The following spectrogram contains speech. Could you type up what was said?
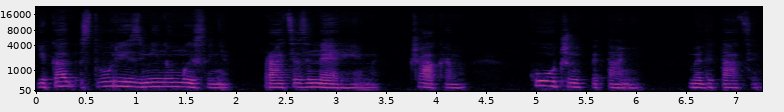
яка створює зміну мислення, праця з енергіями, чакрами, коучинг питання, медитації.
